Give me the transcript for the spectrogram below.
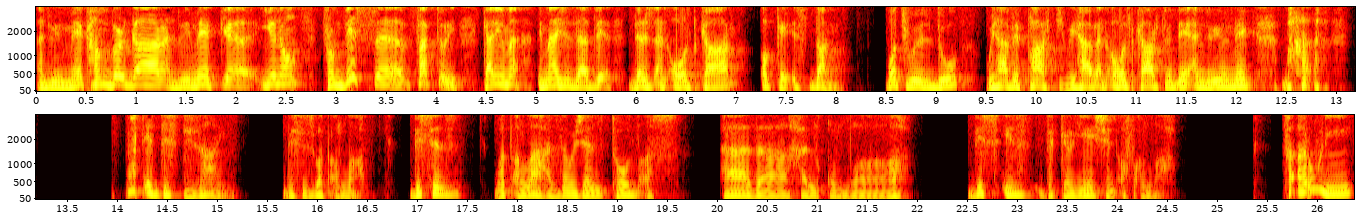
and we make hamburger and we make uh, you know from this uh, factory. Can you imagine that there's an old car? Okay it's done. What we will do? We have a party. We have an old car today and we will make what is this design? This is what allah. This is what allah azza wa jal told us هذا خلق الله this is the creation of allah فأروني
